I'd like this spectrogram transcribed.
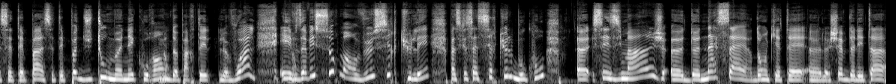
c'était pas, c'était pas du tout monnaie courante de porter le voile. Et vous avez sûrement vu circuler, parce que ça circule beaucoup, euh, ces images euh, de Nasser, donc qui était euh, le chef de l'État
